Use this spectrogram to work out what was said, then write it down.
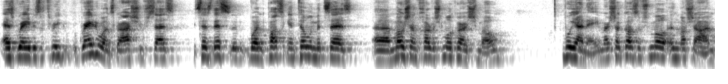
as great as the three greater ones. Rashi says it says this when pasuk until him it says uh, Moshe and Charav Shmuel Shmo. Vuyane, Moshe Kosav Shmuel and Moshe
